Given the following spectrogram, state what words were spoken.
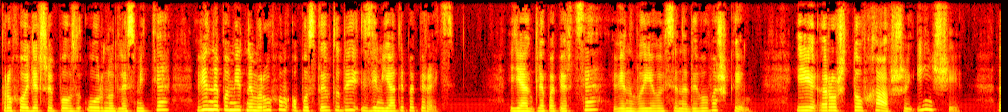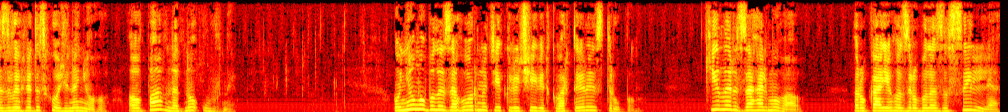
Проходячи повз урну для сміття, він непомітним рухом опустив туди зім'ятий папірець. Як для папірця, він виявився на диво важким і, розштовхавши інші, з вигляду схожі на нього, впав на дно урни. У ньому були загорнуті ключі від квартири з трупом. Кілер загальмував. Рука його зробила зусилля,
